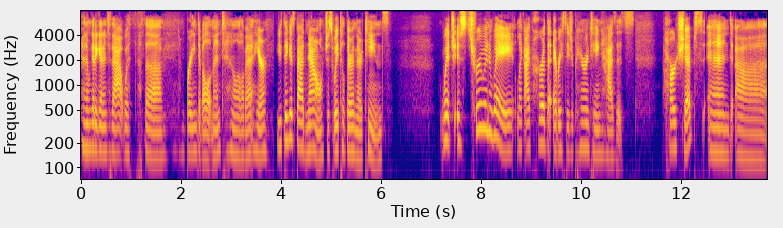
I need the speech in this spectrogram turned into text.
And I'm going to get into that with the brain development in a little bit here. You think it's bad now, just wait till they're in their teens. Which is true in a way. Like I've heard that every stage of parenting has its hardships. And uh,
